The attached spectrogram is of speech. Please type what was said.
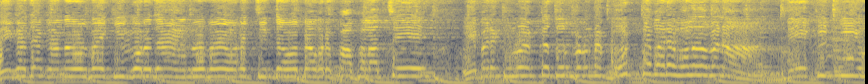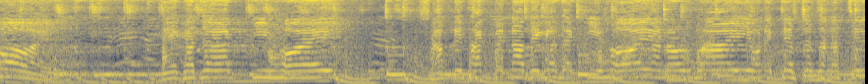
দেখা যাক আনোয়ার ভাই কি করে যায়। আনোয়ার ভাই অনেক চিন্তা ভাবনা করে পা এবারে কোনো একটা দুর্ঘটনা ঘটতে পারে বলা যাবে না। দেখি কি হয়। দেখা যাক কি হয়। সামনে থাকবেন না, দেখা যাক কি হয়। আনোয়ার ভাই অনেক চেষ্টা চালাচ্ছে।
